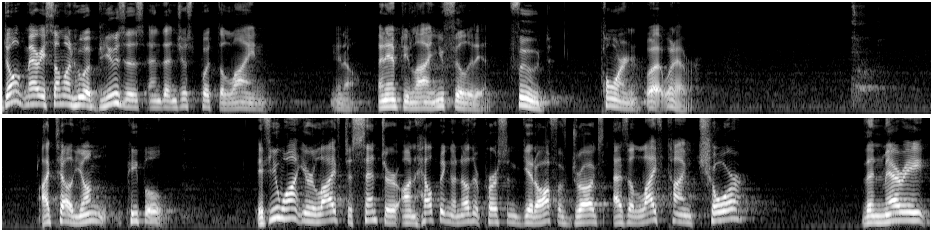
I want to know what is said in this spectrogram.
don't marry someone who abuses and then just put the line, you know, an empty line, you fill it in. Food, porn, whatever. I tell young people, if you want your life to center on helping another person get off of drugs as a lifetime chore, then marry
